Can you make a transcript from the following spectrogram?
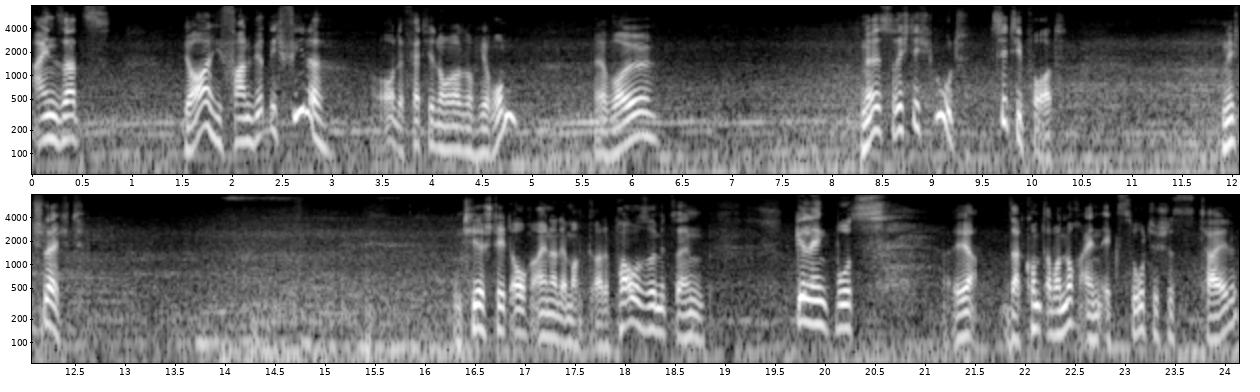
Einsatz. Ja, hier fahren wirklich viele. Oh, der fährt hier noch, noch hier rum. Jawohl, Ne, ist richtig gut. Cityport. Nicht schlecht. Und hier steht auch einer, der macht gerade Pause mit seinem Gelenkbus. Ja, da kommt aber noch ein exotisches Teil.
